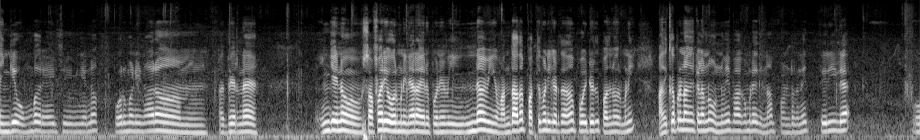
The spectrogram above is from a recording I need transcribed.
இங்கே ஒன்பதரை ஆயிடுச்சு. இவங்க இன்னும் ஒரு மணி நேரம் அது பேர் என்ன? இங்கே இன்னும் சஃபாரி ஒரு மணி நேரம் ஆயிருப்போம் இன்னும் இவங்க வந்தால் தான் பத்து மணிக்கு எடுத்தால் தான் போயிட்டு வருது பதினோரு மணி. அதுக்கப்புறம் நாங்கள் கிளம்புனா ஒன்றுமே பார்க்க முடியாது. என்ன பண்ணுறதுனே தெரியல. ஓ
